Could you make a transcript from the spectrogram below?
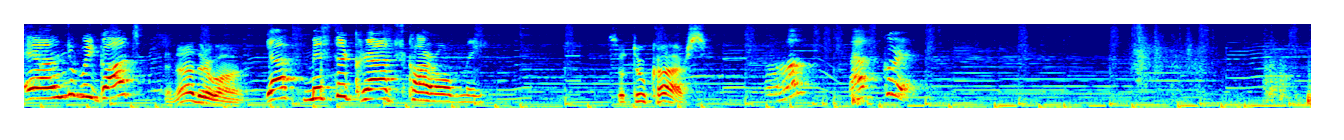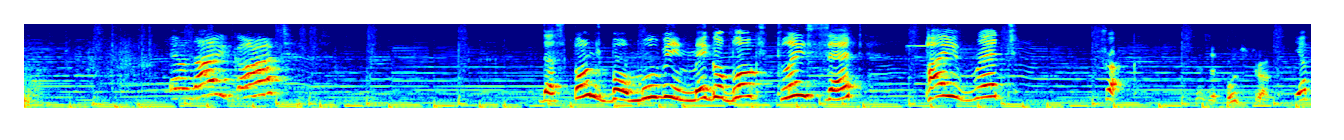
And we got Another one. yep, Mr. Krabs' car only. So two cars. Uh-huh, that's correct. And I got the SpongeBob movie Mega Bloks playset pirate truck. That's a food truck. Yep,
